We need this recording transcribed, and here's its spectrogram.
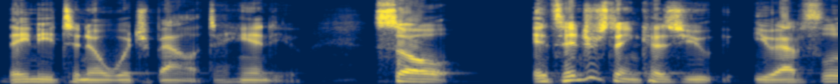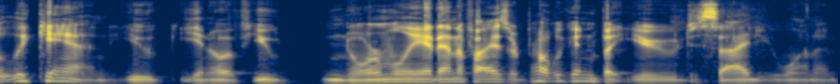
they need to know which ballot to hand you. So it's interesting because you you absolutely can. You you know if you normally identify as a Republican, but you decide you want to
